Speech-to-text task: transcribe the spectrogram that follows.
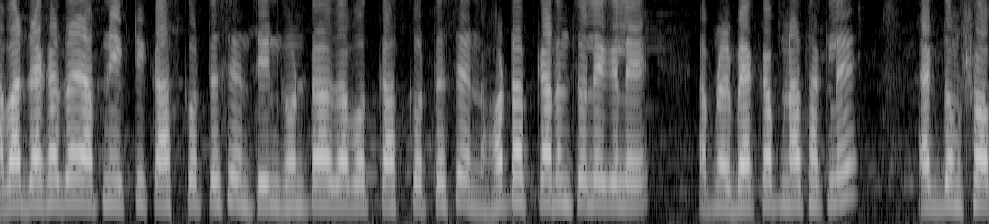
আবার দেখা যায় আপনি একটি কাজ করতেছেন, তিন ঘণ্টা যাবৎ কাজ করতেছেন, হঠাৎ কারেন্ট চলে গেলে আপনার ব্যাকআপ না থাকলে একদম সব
